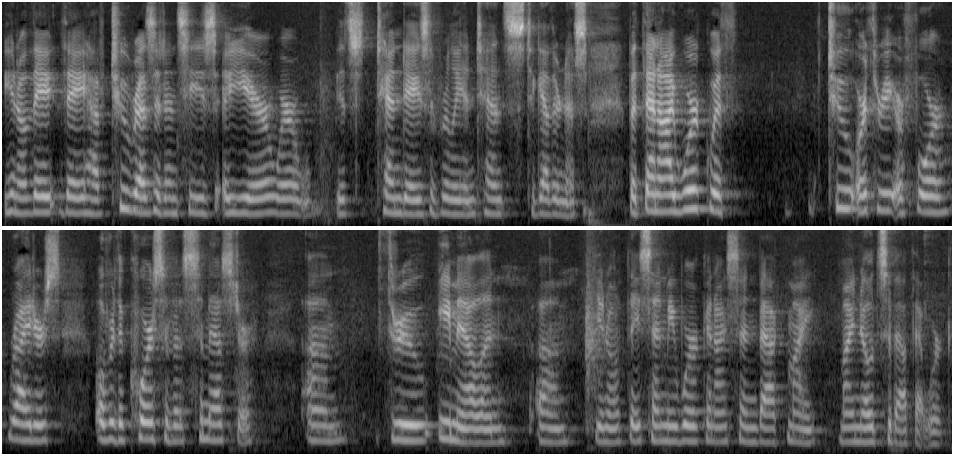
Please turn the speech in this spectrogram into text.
you know, they, they have two residencies a year where it's 10 days of really intense togetherness. But then I work with two or three or four writers over the course of a semester um, through email and, um, you know, they send me work and I send back my, my notes about that work.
